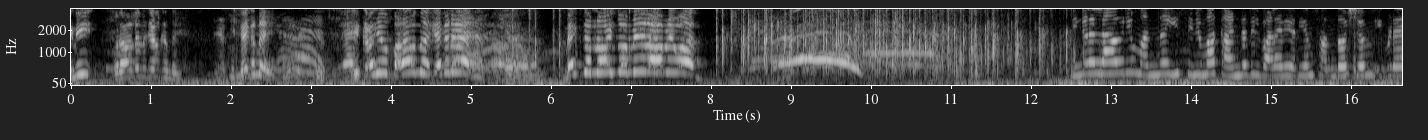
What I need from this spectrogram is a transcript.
ഇനി ഒരാളുടെ ഒന്ന് കേൾക്കണ്ടേ? കേൾക്കണ്ടേ? കേൾക്കണമെങ്കിൽ പറയാവുന്ന കേൾക്കണ്ടേ? Make some noise for Meera everyone നിങ്ങളെല്ലാവരും വന്ന് ഈ സിനിമ കണ്ടതിൽ വളരെയധികം സന്തോഷം. ഇവിടെ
